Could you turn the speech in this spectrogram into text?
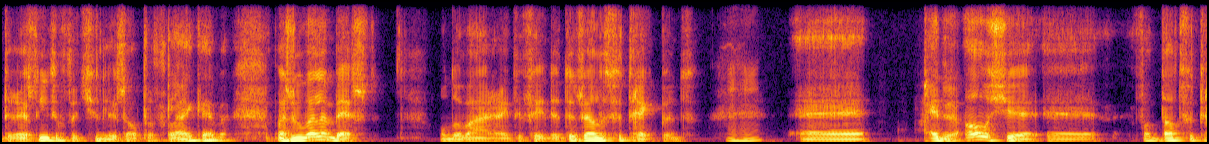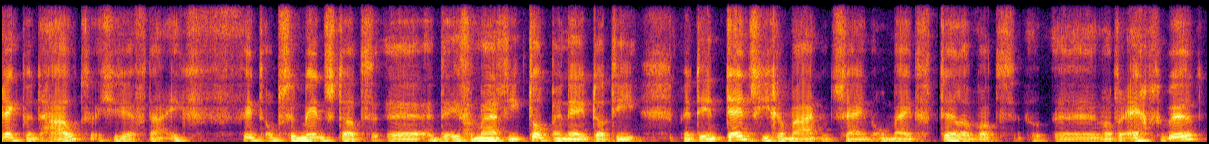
de rest niet. Of dat journalisten altijd gelijk hebben. Maar ze doen wel hun best om de waarheid te vinden. Het is wel het vertrekpunt. Mhm. En dus als je van dat vertrekpunt houdt, als je zegt, nou, ik vind op zijn minst dat eh, de informatie die ik tot me neemt, dat die met de intentie gemaakt moet zijn om mij te vertellen wat, eh, wat er echt gebeurt.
